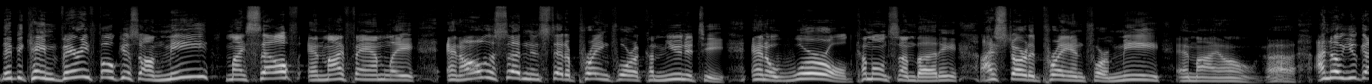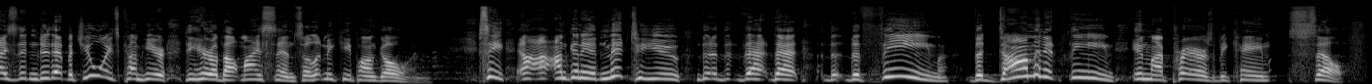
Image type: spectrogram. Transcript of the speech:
They became very focused on me, myself, and my family. And all of a sudden, instead of praying for a community and a world, come on, somebody, I started praying for me and my own. Uh, I know you guys didn't do that, but you always come here to hear about my sin. So let me keep on going. See, I'm going to admit to you that, that the theme, the dominant theme in my prayers became self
